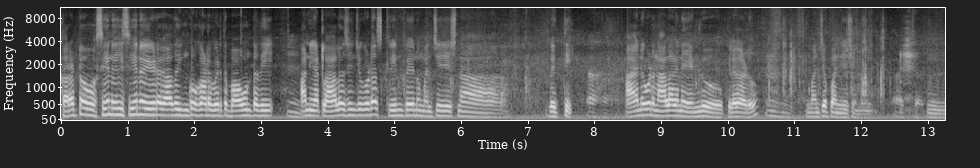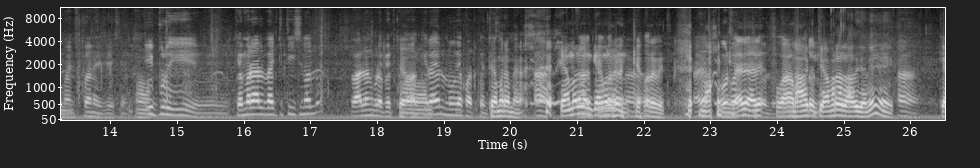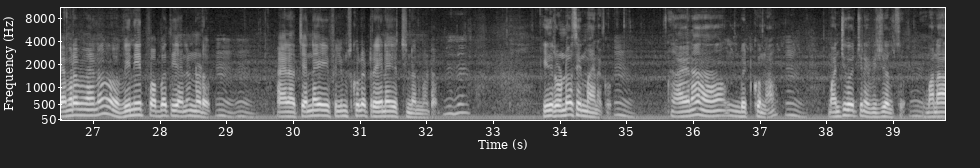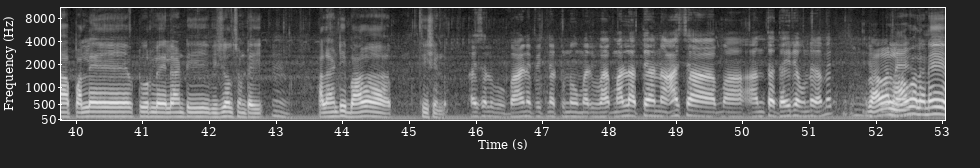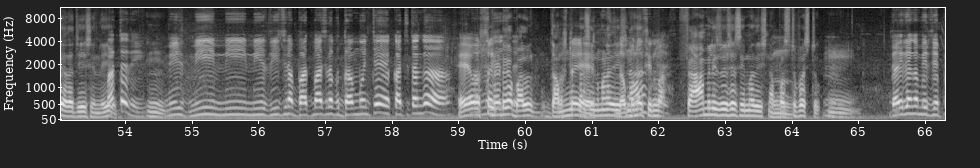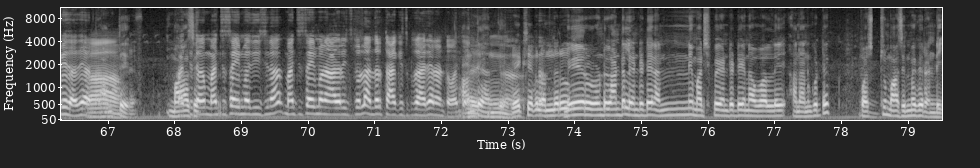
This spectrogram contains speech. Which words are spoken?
కరెక్ట్ ఒక సీన్ ఈ సీన్ ఈడ కాదు ఇంకొక ఆడ పెడితే బాగుంటుంది అని అట్లా ఆలోచించి కూడా స్క్రీన్ ప్లేను మంచిగా చేసిన వ్యక్తి. ఆయన కూడా నాలాగానే యంగ్ పిల్లగాడు. మంచిగా పని చేసిండు. మంచి పని చేశాను ఇప్పుడు ఈ కెమెరాలు బట్టి తీసిన వాళ్ళు వాళ్ళని కూడా పెట్టుకున్నావా? కిరాయిలు నువ్వే పట్టుకొని కెమెరామెన్. Cameraman cameraman. కెమెరా నాకు కెమెరా రాదు కానీ ఆ. కెమెరామ్యాన్ వినీత్ పబ్బతి అని ఉన్నాడు. ఆయన చెన్నై ఫిల్మ్ స్కూల్లో ట్రైన్ అయ్యి ఉహు. ఇది రెండో సినిమా ఆయనకు. ఆయన పెట్టుకున్నా. మంచిగా వచ్చినాయి విజువల్స్ మన పల్లె టూర్లో ఎలాంటి విజువల్స్ ఉంటాయి. అలాంటివి బాగా తీసిండు. పైసలు బాగానే పెట్టినట్టున్నావు మరి మళ్ళీ అత్తే అన్న ఆశ అంత ధైర్యం ఉండదా మరి? రావాలి కావాలనే కదా చేసింది. వస్తుంది. మీ మీ మీ మీరు తీసిన బద్మాషులకు దమ్ము ఉంటే ఖచ్చితంగా ఏ వస్తాయి. డెఫినెట్గా బల్ దమ్మున్న సినిమా దమ్మున్న సినిమా. ఫ్యామిలీ చూసే సినిమా తీసిన ఫస్ట్ ఫస్ట్. ధైర్యంగా మీరు చెప్పేది అదే అన్న. అంతే. మా ఖచ్చితంగా మంచి సినిమా తీసిన మంచి సినిమాని ఆదరించిన వాళ్ళు అందరూ టాకీస్కి రారి అని అంటావు అంతే? అంతే అంతే. ప్రేక్షకులు అందరూ మీరు రెండు గంటలు ఎంటర్టైన్ అన్ని మర్చిపోయి ఎంటర్టైన్ అవ్వాలి అని అనుకుంటే ఫస్ట్ మా సినిమాకి రండి.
